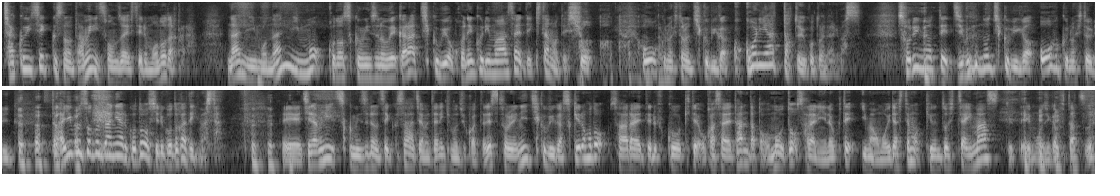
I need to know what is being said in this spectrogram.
着衣セックスのために存在しているものだから。何人も何人もこのすく水の上から乳首をこねくり回されてきたのでしょう。多くの人の乳首がここにあったということになりますそれによって自分の乳首が多くの人よりだいぶ外側にあることを知ることができました、えーちなみにすく水でのセックスははちゃめちゃに気持ちよかったです。それに乳首が透けるほど触られてる服を着て犯されたんだと思うとさらにエロくて今思い出してもキュンとしちゃいますって言って絵文字が2つ。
